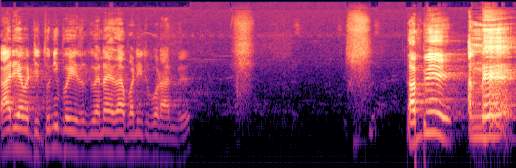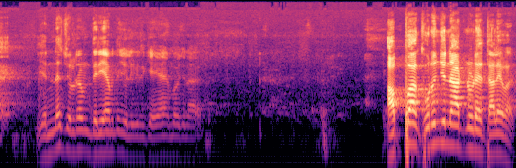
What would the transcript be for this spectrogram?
காரியாவட்டி துணி பை இருக்கு வேணா ஏதாவது பண்ணிட்டு போடான்னு. தம்பி! அண்ணே. என்ன சொல்றேன்னு தெரியாம தான் சொல்லிக்கிட்டு இருக்கேன் ஏன்? அப்பா குறிஞ்சி நாட்டினுடைய தலைவர்.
